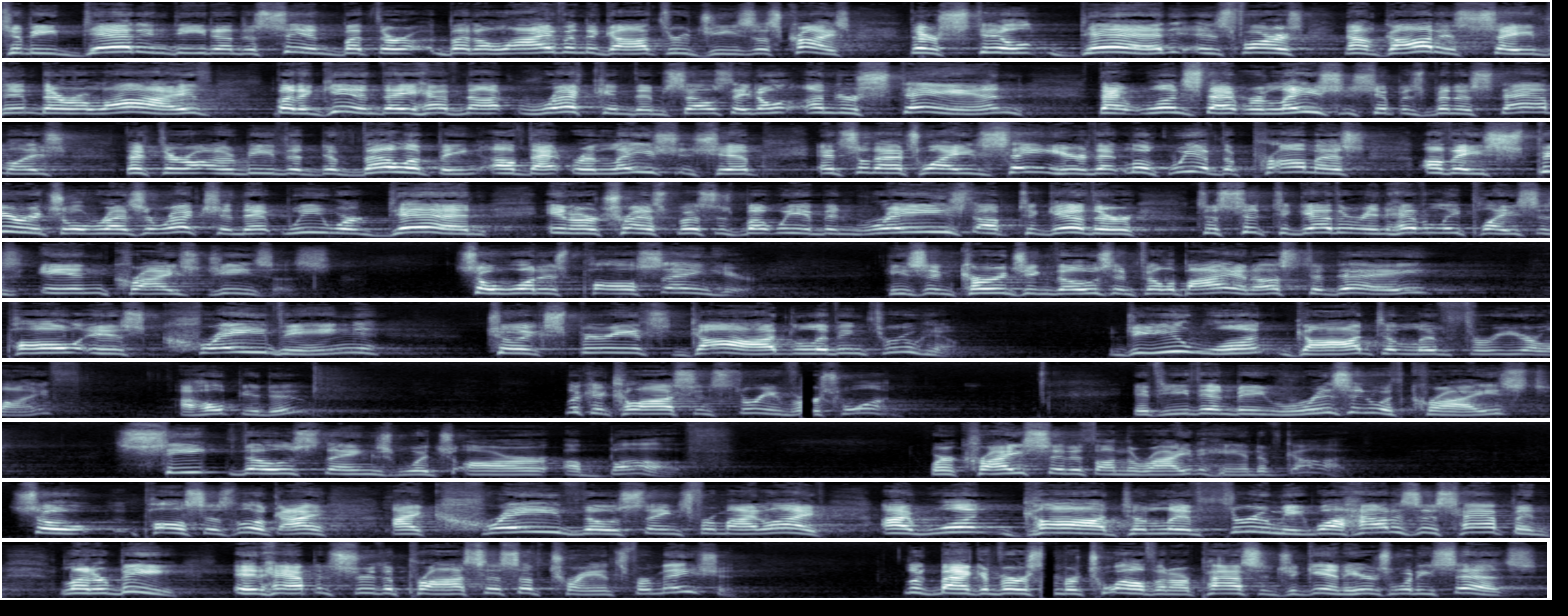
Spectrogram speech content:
to be dead indeed unto sin, but they're but alive unto God through Jesus Christ. They're still dead as far as now God has saved them, they're alive, but again, they have not reckoned themselves. They don't understand that once that relationship has been established, that there ought to be the developing of that relationship. And so that's why he's saying here that, look, we have the promise of a spiritual resurrection, that we were dead in our trespasses, but we have been raised up together to sit together in heavenly places in Christ Jesus. So, what is Paul saying here? He's encouraging those in Philippi and us today. Paul is craving to experience God living through him. Do you want God to live through your life? I hope you do. Look at Colossians 3, verse 1. If ye then be risen with Christ, seek those things which are above, where Christ sitteth on the right hand of God. So Paul says, Look, I, I crave those things for my life. I want God to live through me. Well, how does this happen? Letter B. It happens through the process of transformation. Look back at verse number 12 in our passage again. Here's what he says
